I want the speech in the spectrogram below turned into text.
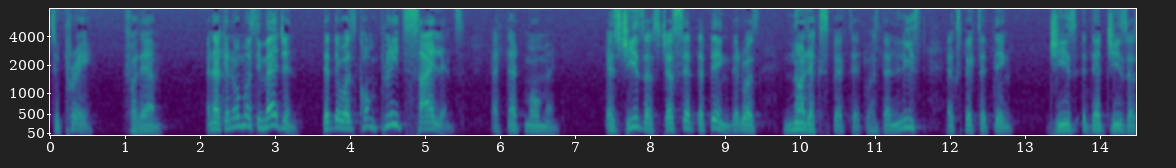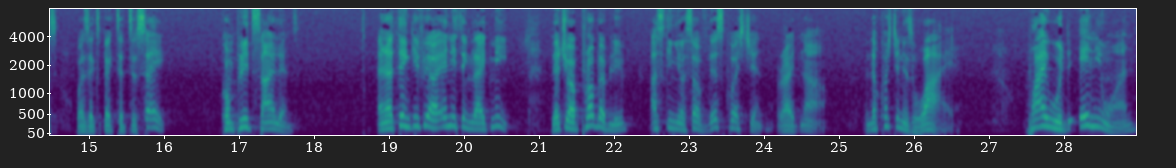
to pray for them. And I can almost imagine that there was complete silence at that moment as Jesus just said the thing that was not expected, was the least expected thing Jesus, that Jesus was expected to say. Complete silence. And I think if you are anything like me, that you are probably asking yourself this question right now. And the question is why? Why would anyone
